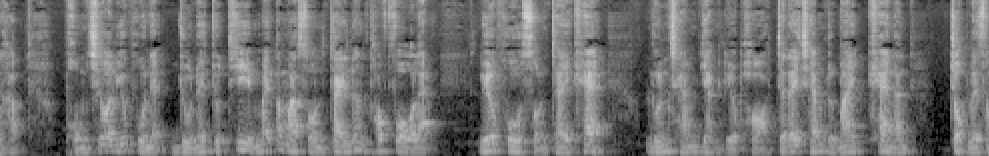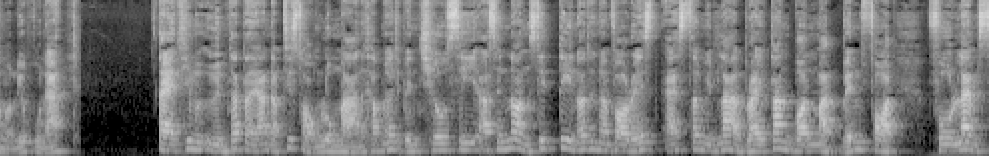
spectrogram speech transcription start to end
นะครับ ผมเชื่อว่าเลี้ยวภูเนี่ยอยู่ในจุดที่ไม่ต้องมาสนใจเรื่องท็อปโฟแล้วเลี้ยวภูสนใจแค่ลุ้นแชมป์อย่างเดียวพอ จะได้แชมป์หรือไม่แค่นั้นจบเลยสำหรับเลี้ยวภูลนะ แต่ทีมอื่นๆตั้งแต่อันดับที่ 2 ลงมานะครับ ไม่ว่าจะเป็นเชลซีอาร์เซนอลซิตี้นอตติงแฮมฟอเรสต์แอสตันวิลล่าไบรตันบอลมัดเบนฟอร์ดฟูลแลมส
